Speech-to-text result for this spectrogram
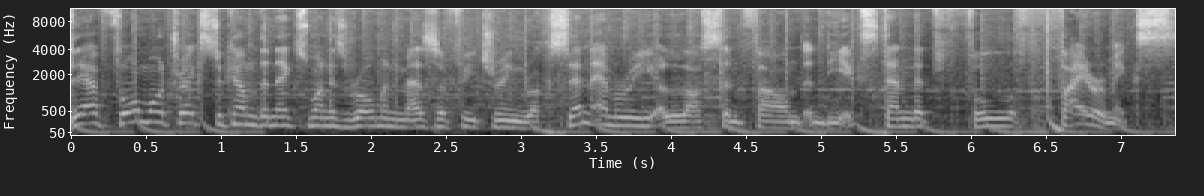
There are four more tracks to come. The next one is Roman Messer featuring Roxanne Emery, Lost and Found in the extended full fire mix.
